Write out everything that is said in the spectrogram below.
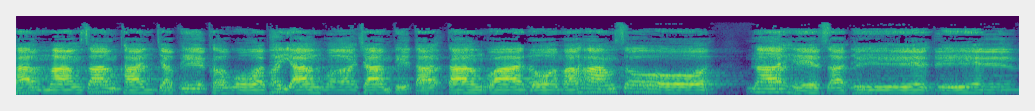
ธรรมังสังขันจะพิขโวพยังวาชัมพิตตังวาโลมหังโส นาเหสติติ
